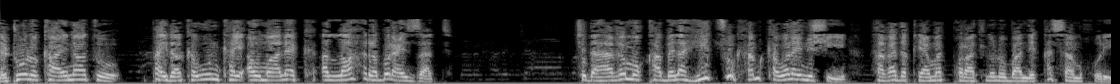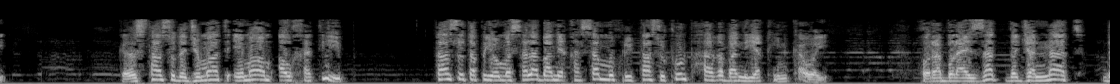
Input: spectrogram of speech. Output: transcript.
د ټولو کایناتو پیدا کوونکی او مالک الله رب العزت چې د هغه مقابله هیڅوک هم کولی نشي هغه د قیامت په راتللو باندې قسم خوري که ستاسو د جماعت امام او خطیب تاسو ته په یو مسله باندې قسم مخوري تاسو ټول په هغه باندې یقین کوئ خو رب العزت د جنت د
